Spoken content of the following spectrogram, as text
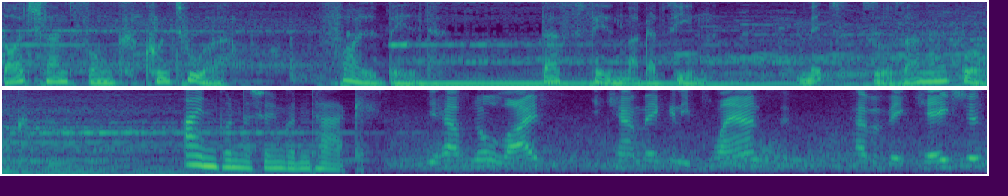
Deutschlandfunk Kultur Vollbild. Das Filmmagazin mit Susanne Burg. Einen wunderschönen guten Tag. You have no life. You can't make any plans to have a vacation.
